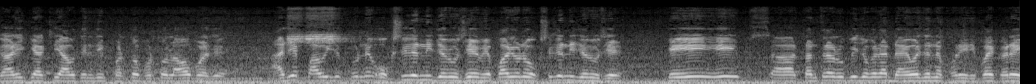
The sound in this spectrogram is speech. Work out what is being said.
ગાડી ક્યાંકથી આવતી નથી, ફરતો ફરતો લાવવો પડે છે. આજે પાવીજતપુરને ઓક્સિજનની જરૂર છે, વેપારીઓને ઓક્સિજનની જરૂર છે, કે એ એ તંત્રરૂપી જો કદાચ ડાયવર્જનને ફરી રિપેર કરે,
